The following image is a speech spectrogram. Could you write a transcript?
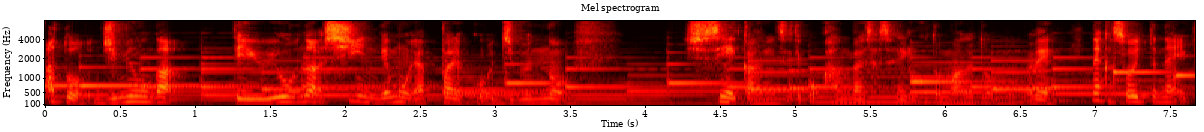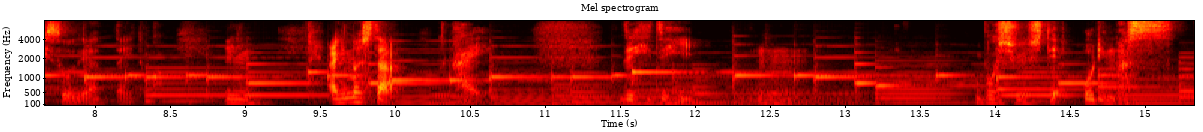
あと寿命がっていうようなシーンでもやっぱりこう自分の死生観についてこう考えさせることもあると思うので、なんかそういったね、エピソードであったりとか、うん、ありましたら、はい。ぜひぜひ、うん、募集しております。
